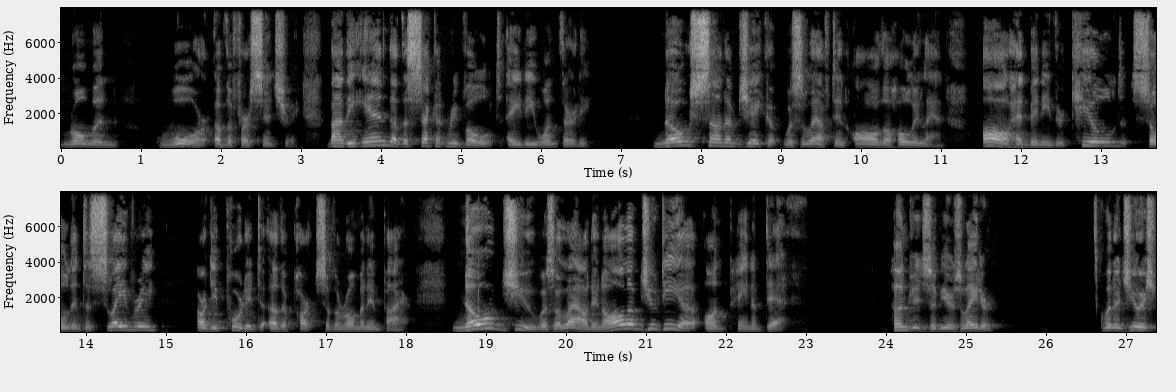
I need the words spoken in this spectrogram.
Roman war of the first century. By the end of the second revolt, AD 130, no son of Jacob was left in all the Holy Land. All had been either killed, sold into slavery, or deported to other parts of the Roman Empire. No Jew was allowed in all of Judea on pain of death. Hundreds of years later, when a Jewish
